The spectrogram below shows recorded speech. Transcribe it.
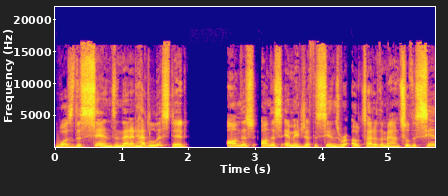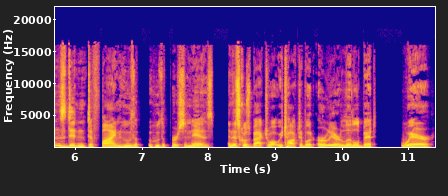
was the sins, and then it had listed on this on this image that the sins were outside of the man. So the sins didn't define who the who the person is. And this goes back to what we talked about earlier a little bit, where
